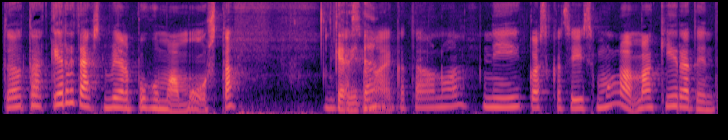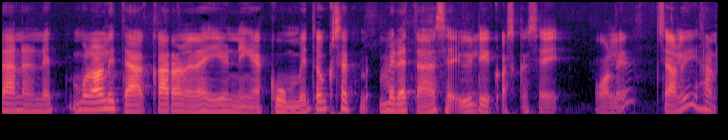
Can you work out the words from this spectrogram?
Tota, keritäänkö me vielä puhumaan muusta? Keritään. aikataulu on? Niin, koska siis mulla, mä kirjoitin tänne, että mulla oli tää Karolina Jynning ja kummitukset, vedetään se yli, koska se oli, se oli ihan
